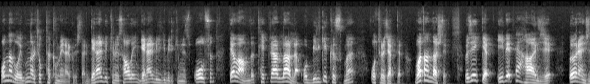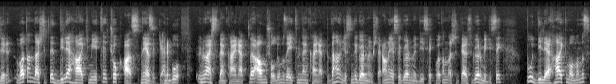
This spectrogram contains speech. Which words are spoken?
Ondan dolayı bunlara çok takılmayın arkadaşlar. Genel bütünü sağlayın. Genel bilgi birikiminiz olsun. Devamında tekrarlarla o bilgi kısmı oturacaktır. Vatandaşlık. Özellikle İBP harici öğrencilerin vatandaşlıkta dile hakimiyeti çok az. Ne yazık ki. Yani bu üniversiteden kaynaklı, almış olduğumuz eğitimden kaynaklı. Daha öncesinde görmemişler. Anayasa görmediysek, vatandaşlık dersi görmediysek bu dile hakim olmamız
